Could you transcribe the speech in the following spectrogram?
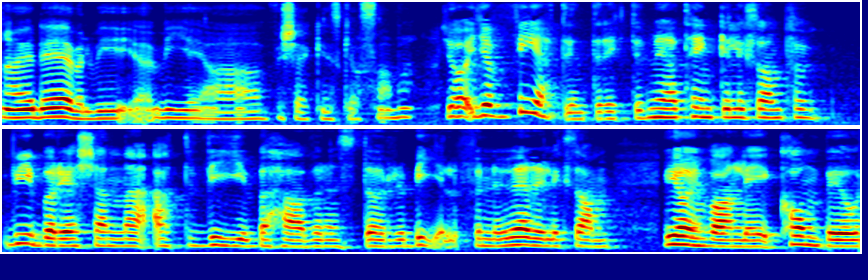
Nej, det är väl via, via Försäkringskassan. Ja, jag vet inte riktigt, men jag tänker liksom, för vi börjar känna att vi behöver en större bil, för nu är det liksom vi har ju en vanlig kombi och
